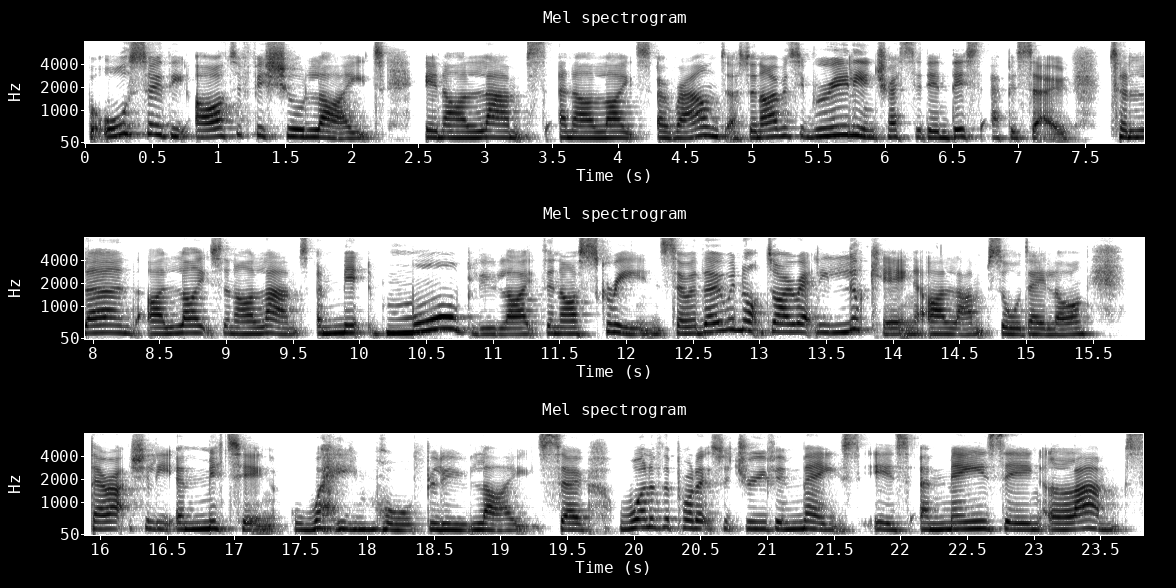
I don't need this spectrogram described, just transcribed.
but also the artificial light in our lamps and our lights around us. And I was really interested in this episode to learn learned our lights and our lamps emit more blue light than our screens. So, although we're not directly looking at our lamps all day long, they're actually emitting way more blue light. So, one of the products that Dhruvin makes is amazing lamps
